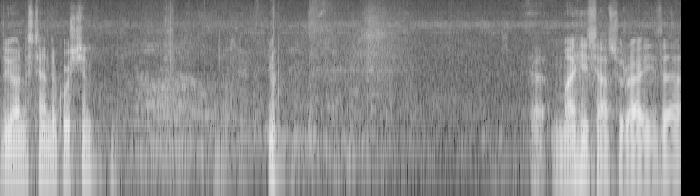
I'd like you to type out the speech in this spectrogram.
Do you understand the question? uh, Mahishasura is a,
